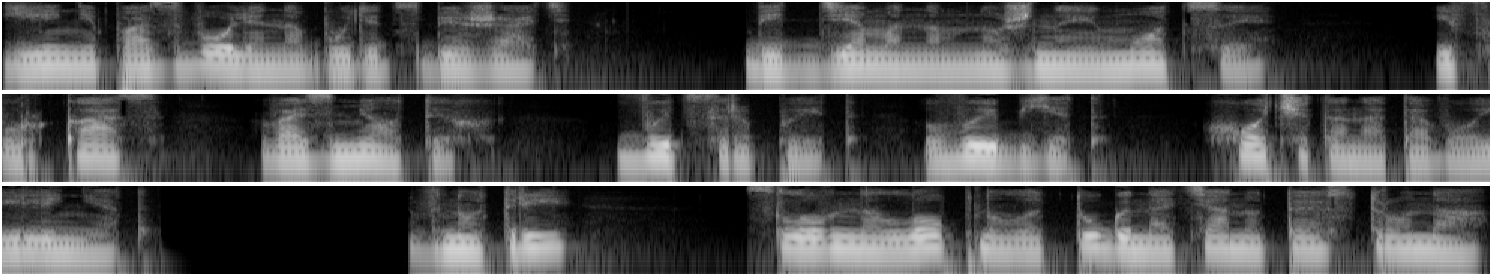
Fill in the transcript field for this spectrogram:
ей не позволено будет сбежать, ведь демонам нужны эмоции, и Фуркас возьмет их, выцарапает, выбьет, хочет она того или нет. Внутри словно лопнула туго натянутая струна.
